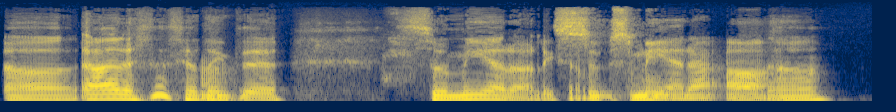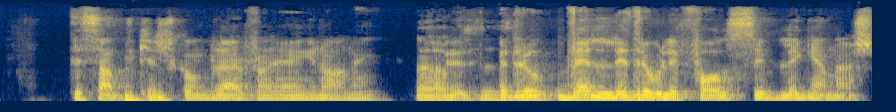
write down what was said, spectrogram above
Ja, jag tänkte summera. Liksom. Su- Sumera, ja. Ja, Det är sant, det kanske kommer därifrån, jag har ingen aning. ja, precis. Ro, väldigt rolig false sibling annars.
